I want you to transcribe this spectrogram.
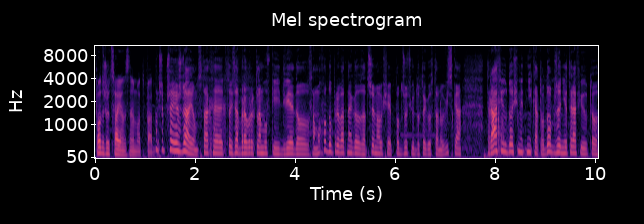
podrzucając nam odpady. Znaczy przejeżdżając, tak, e, ktoś zabrał reklamówki i dwie do samochodu prywatnego, zatrzymał się, podrzucił do tego stanowiska, trafił do śmietnika, to dobrze, nie trafił, to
